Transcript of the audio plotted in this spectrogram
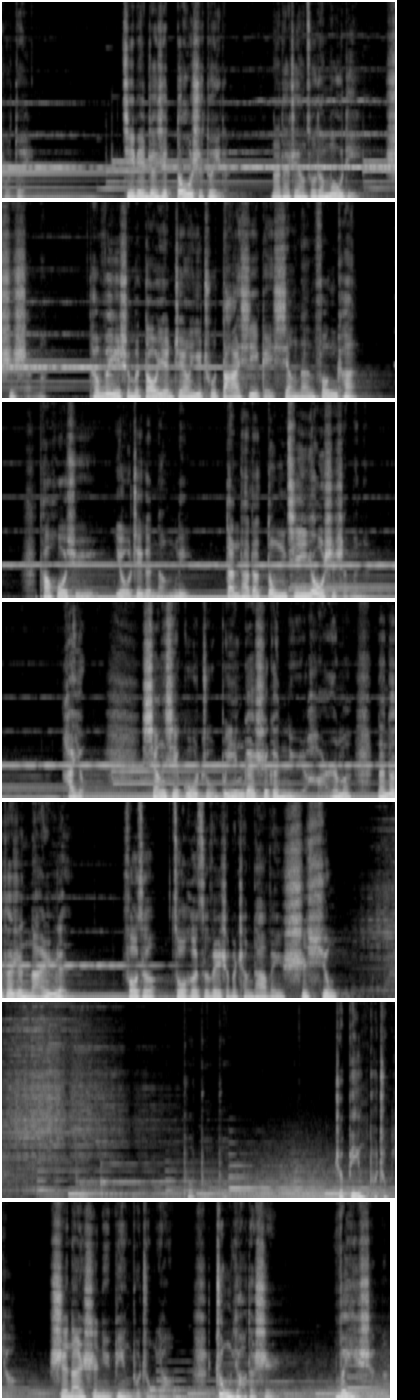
不不对，即便这些都是对的，那他这样做的目的是什么？他为什么导演这样一出大戏给向南风看？他或许有这个能力，但他的动机又是什么呢？还有，湘西谷主不应该是个女孩吗？难道他是男人？否则，佐和子为什么称他为师兄？不，不不不。这并不重要，是男是女并不重要，重要的是为什么？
